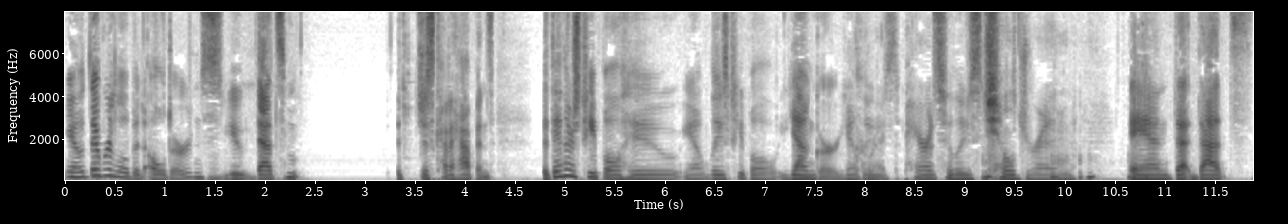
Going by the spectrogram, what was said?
you know, they were a little bit older, and so you that's it just kind of happens. But then there's people who you know lose people younger, you know, Correct. lose parents who lose children, mm-hmm. and that that's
